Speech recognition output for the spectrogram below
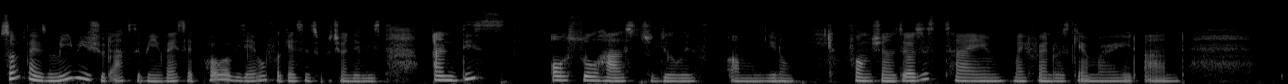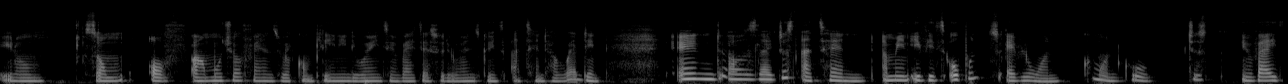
Sometimes maybe you should ask to be invited. Probably they're even forgetting to put you on the list. And this also has to do with um, you know, functions. There was this time my friend was getting married and you know, some of our mutual friends were complaining they weren't invited, so they weren't going to attend her wedding. And I was like, just attend. I mean, if it's open to everyone, come on, go. Just invite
